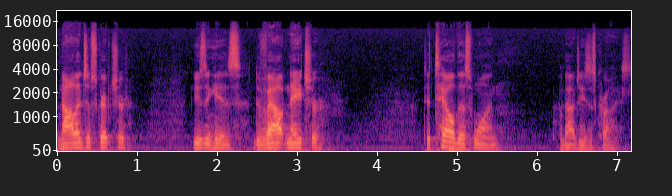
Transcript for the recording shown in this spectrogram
knowledge of Scripture, using his devout nature to tell this one about Jesus Christ.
